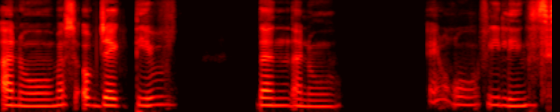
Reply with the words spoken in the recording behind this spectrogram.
ano, mas objective than, ano, ewan ko, feelings.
